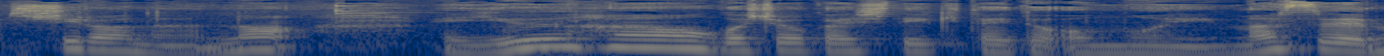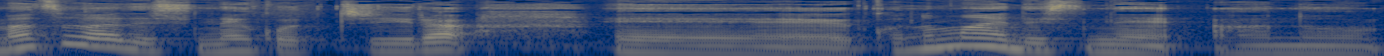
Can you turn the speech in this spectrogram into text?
シロナの夕飯をご紹介していきたいと思います。まずはですね、こちら、えーこの前ですね、あの、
